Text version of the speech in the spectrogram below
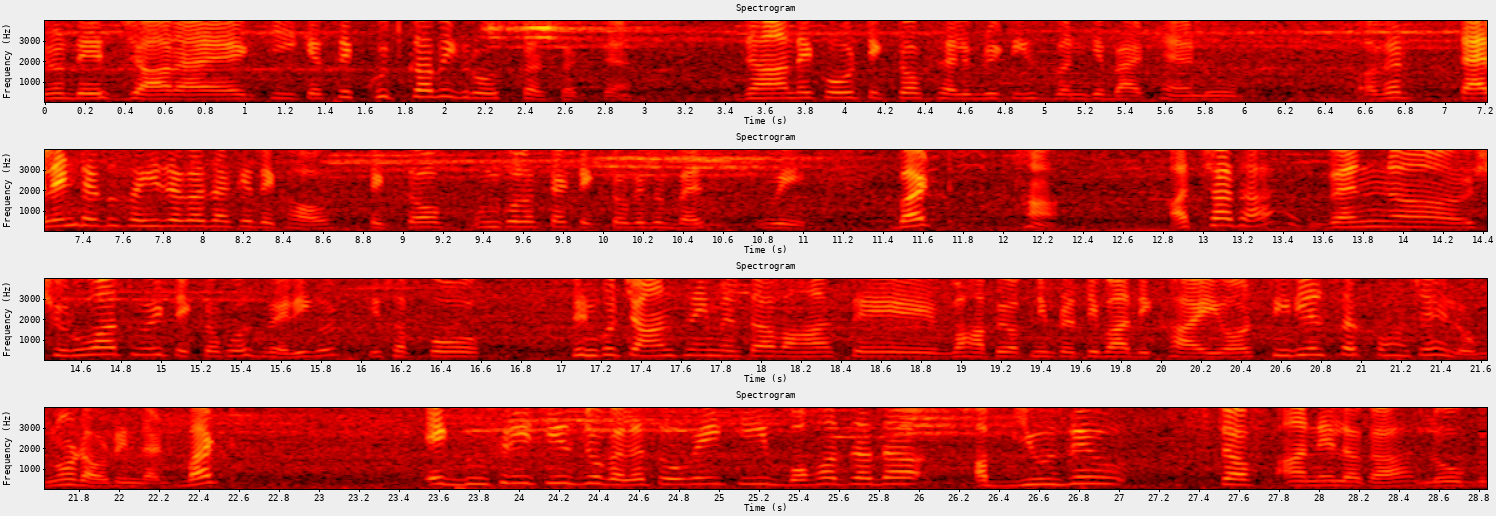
यू नो देश जा रहा है कि कैसे खुद का भी ग्रोथ कर सकते हैं। जहाँ देखो टिकटॉक सेलिब्रिटीज़ बन के बैठे हैं लोग। अगर टैलेंट है तो सही जगह जाके दिखाओ। टिकटॉक उनको लगता है TikTok is the best way but हाँ अच्छा था। व्हेन शुरुआत हुई टिकटॉक वॉज़ वेरी गुड कि सबको, जिनको चांस नहीं मिलता, वहाँ से, वहाँ पे अपनी प्रतिभा दिखाई और सीरियल्स तक पहुँचे हैं लोग no doubt in that but एक दूसरी चीज़ जो गलत हो गई कि बहुत ज़्यादा अब्यूजिव स्टफ़ आने लगा। लोग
